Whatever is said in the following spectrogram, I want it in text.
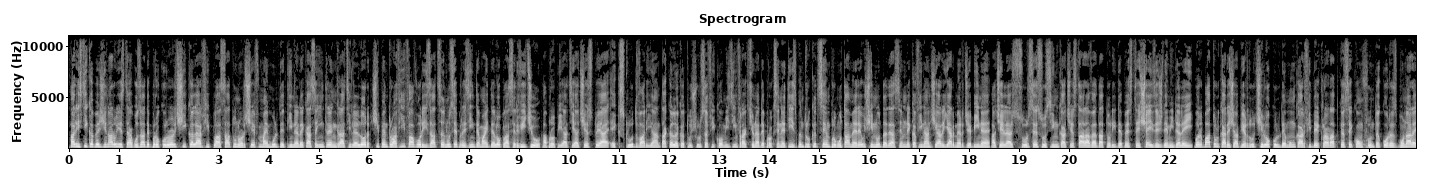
Aristică Bejinaru este acuzat de procurori și că le-ar fi plasat unor șefi mai multe tinere ca să intre în grațiile lor și pentru a fi favorizat să nu se prezinte mai deloc la serviciu. Apropiații acestuia exclud varianta că lăcătușul să fi comis infracțiunea de proxenetism, întrucât se împrumuta mereu și nu dădea semne că financiar iar merge bine. Aceleași surse susțin că acesta ar avea datorii de peste 60.000 de lei. Bărbatul care și-a pierdut și locul de muncă ar fi declarat că se confruntă cu o răzbunare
